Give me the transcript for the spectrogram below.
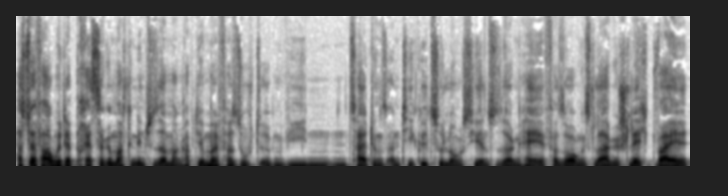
Hast du Erfahrung mit der Presse gemacht in dem Zusammenhang? Habt ihr mal versucht, irgendwie einen Zeitungsartikel zu lancieren, zu sagen, hey, Versorgungslage schlecht, weil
